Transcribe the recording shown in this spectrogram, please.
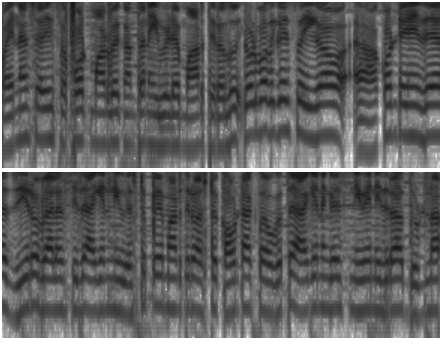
ಫೈನಾನ್ಷಿಯಲಿ ಸಪೋರ್ಟ್ ಮಾಡಬೇಕಂತಾನೆ ಈ ವಿಡಿಯೋ ಮಾಡ್ತಿರೋದು. ನೋಡ್ಬೋದು ಗೈಸ್ ಈಗ ಅಕೌಂಟ್ ಏನಿದೆ ಜೀರೋ ಬ್ಯಾಲೆನ್ಸ್ ಇದೆ. ಹಾಗೆ ನೀವು ಎಷ್ಟು ಪೇ ಮಾಡ್ತೀರೋ ಅಷ್ಟು ಕೌಂಟ್ ಆಗ್ತಾ ಹೋಗುತ್ತೆ. ಹಾಗೇನೆ ಗೈಸ್ ನೀವೇನಿದ್ದೀರಾ, ದುಡ್ಡನ್ನ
